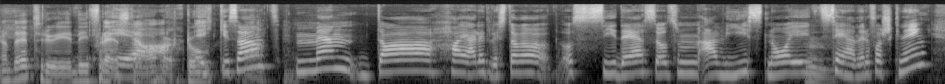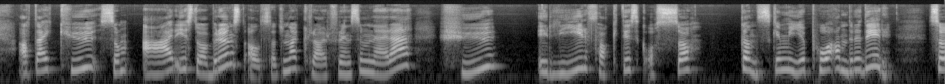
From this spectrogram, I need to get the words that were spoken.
Ja, det tror jeg de fleste ja, har hørt om. Ikke sant? Ja. Men da har jeg litt lyst til å, å si det, så, som er vi vist nå i mm. senere forskning at ei ku som er i ståbrunst, altså at hun er klar for å inseminere, hun rir faktisk også ganske mye på andre dyr. Så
